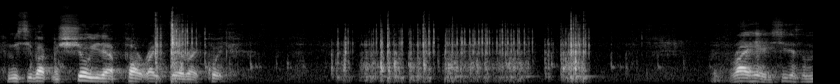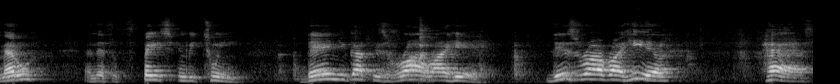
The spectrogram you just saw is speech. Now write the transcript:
Let me see if I can show you that part right there right quick. Right here. You see there's a metal and there's a space in between. Then you got this rod right here. This rod right here has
